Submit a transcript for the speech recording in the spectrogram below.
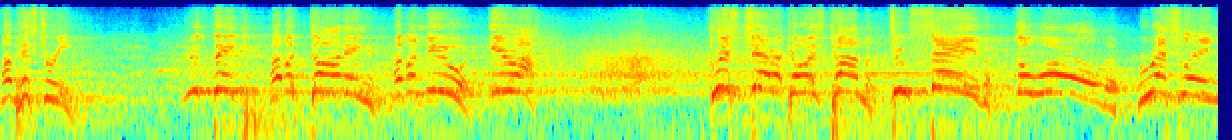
of history. You think of a dawning of a new era. Chris Jericho has come to save the World Wrestling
